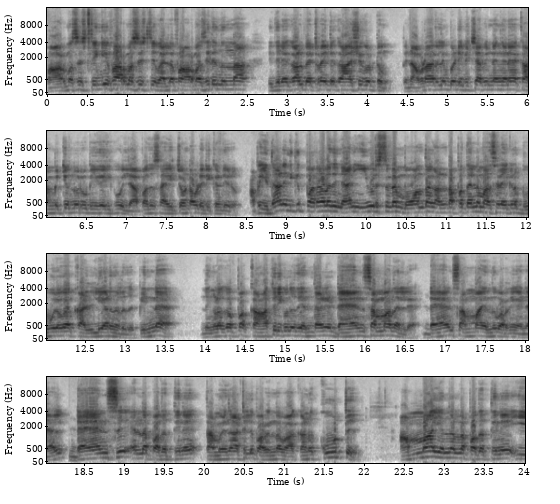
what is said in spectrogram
ഫാർമസിസ്റ്റ് എങ്കിൽ ഫാർമസിസ്റ്റ് വല്ല ഫാർമസിയിൽ നിന്നാ ഇതിനേക്കാൾ ബെറ്റർ ആയിട്ട് കാശ് കിട്ടും. പിന്നെ അവിടെ ആരെങ്കിലും പിടിപ്പിച്ചാൽ പിന്നെ അങ്ങനെ കമ്മിറ്റി ഒന്നും രൂപീകരിക്കില്ല അപ്പൊ അത് സഹിച്ചുകൊണ്ട് അവിടെ ഇരിക്കേണ്ടി വരും. അപ്പൊ ഇതാണ് എനിക്ക് പറയാനുള്ളത്. ഞാൻ ഈ ഒരു സ്ഥലം മോന്ത കണ്ടപ്പോ തന്നെ മനസ്സിലാക്കുന്നത് ഭൂലോക കള്ളിയാണെന്നുള്ളത് പിന്നെ നിങ്ങളൊക്കെ ഇപ്പൊ കാത്തിരിക്കുന്നത് എന്താണ് ഡാൻസ് അമ്മ എന്നല്ലേ? ഡാൻസ് അമ്മ എന്ന് പറഞ്ഞു കഴിഞ്ഞാൽ ഡാൻസ് എന്ന പദത്തിന് തമിഴ്നാട്ടിൽ പറയുന്ന വാക്കാണ് കൂത്ത്. അമ്മ എന്നുള്ള പദത്തിന് ഈ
